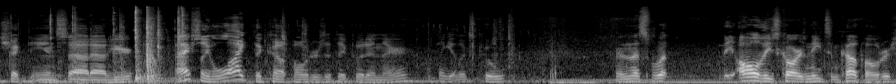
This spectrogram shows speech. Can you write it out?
Check the inside out here. I actually like the cup holders that they put in there. I think it looks cool. And that's what the, all these cars need some cup holders.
